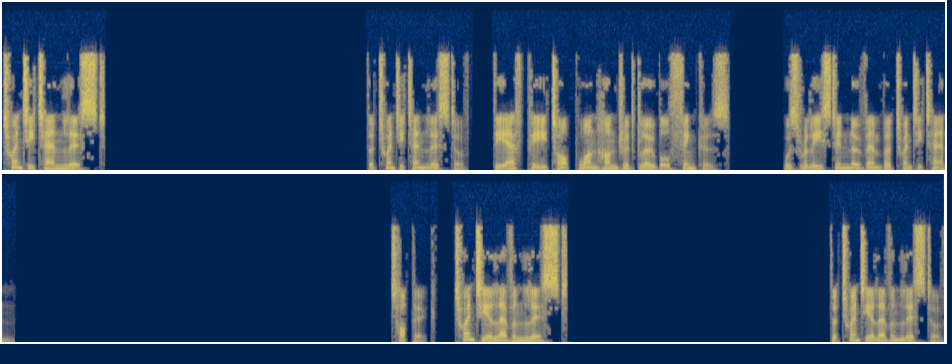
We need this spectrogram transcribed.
2010 list The 2010 list of the FP Top 100 Global Thinkers was released in November 2010. Topic 2011 list The 2011 list of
